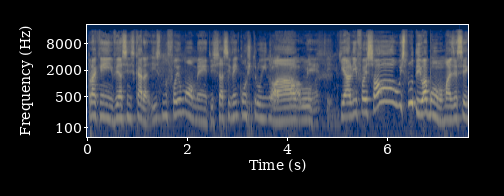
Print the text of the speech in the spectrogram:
para quem vê assim, cara, isso não foi o momento, isso já se vem construindo Totalmente. algo que ali foi só o explodiu a bomba, mas esse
